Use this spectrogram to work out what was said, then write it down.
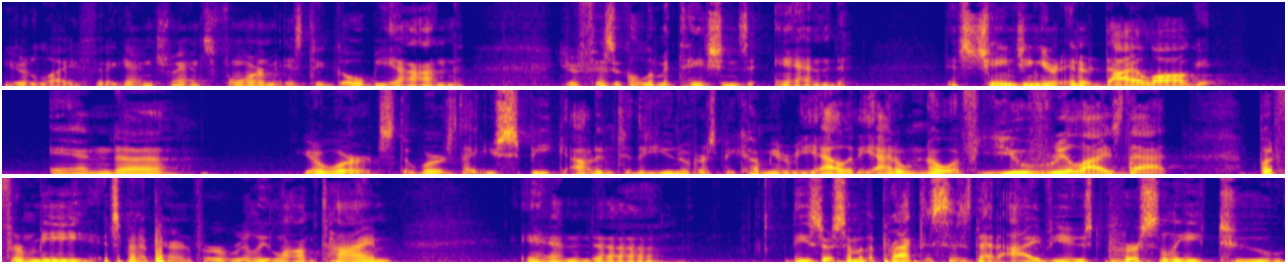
your life. And again, transform is to go beyond your physical limitations and it's changing your inner dialogue and uh, your words. The words that you speak out into the universe become your reality. I don't know if you've realized that but for me, it's been apparent for a really long time. And uh, these are some of the practices that I've used personally to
